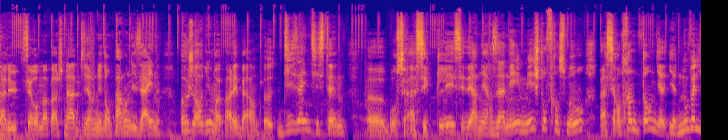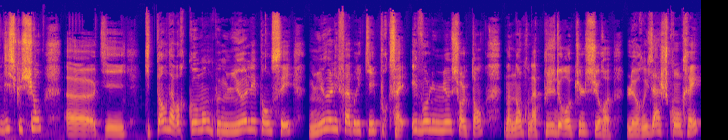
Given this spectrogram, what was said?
Salut, c'est Romain Pachna, bienvenue dans Parlons Design. Aujourd'hui, on va parler ben, un peu design system. Euh, bon, c'est assez clé ces dernières années, mais je trouve qu'en ce moment, c'est en train de tendre, il y, a de nouvelles discussions euh, qui, qui tendent à voir comment on peut mieux les penser, mieux les fabriquer pour que ça évolue mieux sur le temps, maintenant qu'on a plus de recul sur euh, leur usage concret.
